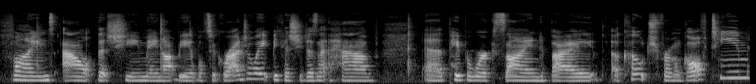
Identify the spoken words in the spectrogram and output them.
finds out that she may not be able to graduate because she doesn't have uh, paperwork signed by a coach from a golf team.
